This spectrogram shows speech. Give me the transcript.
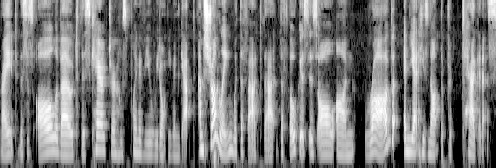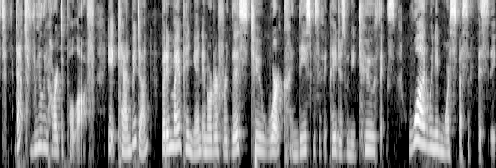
right? This is all about this character whose point of view we don't even get. I'm struggling with the fact that the focus is all on Rob, and yet he's not the protagonist. That's really hard to pull off. It can be done. But in my opinion, in order for this to work in these specific pages, we need two things. One, we need more specificity.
